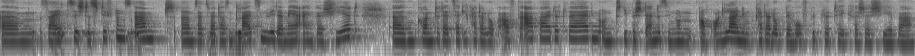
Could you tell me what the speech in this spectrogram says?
Ähm, seit sich das Stiftungsamt ähm, seit 2013 wieder mehr engagiert, ähm, konnte der Zettelkatalog aufgearbeitet werden und die Bestände sind nun auch online im Katalog der Hofbibliothek recherchierbar.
